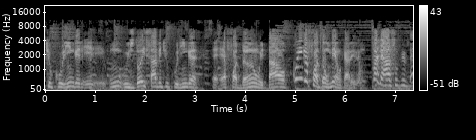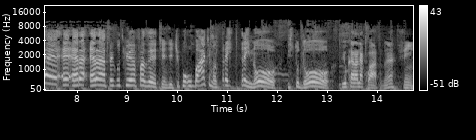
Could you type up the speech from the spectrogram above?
que o Coringa, ele, ele- um- os dois sabem que o Coringa é, é fodão e tal. Coringa é fodão mesmo, cara. Ele é um palhaço que. É, é, era, era a pergunta que eu ia fazer, Tindy. Tipo, o Batman tre- treinou, estudou e o caralho a quatro, né? Sim.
